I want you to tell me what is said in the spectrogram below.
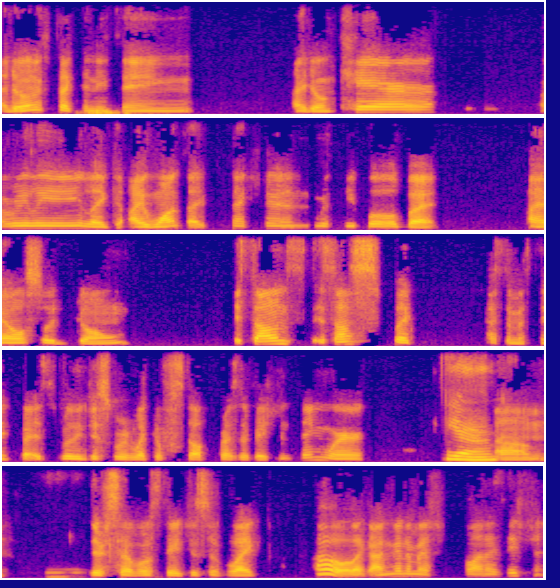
I don't expect anything. I don't care really. Like, I want that connection with people, but I also don't. It sounds it sounds like pessimistic, but it's really just sort of like a self-preservation thing where Yeah. um, there's several stages of like, oh, like I'm gonna mention colonization.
